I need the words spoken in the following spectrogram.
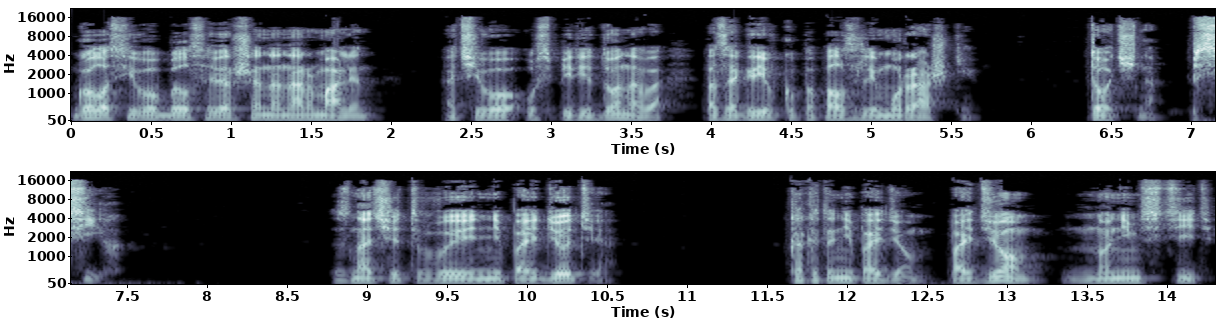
Голос его был совершенно нормален, отчего у Спиридонова по загривку поползли мурашки. «Точно, псих!» «Значит, вы не пойдете?» «Как это не пойдем? Пойдем, но не мстить.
